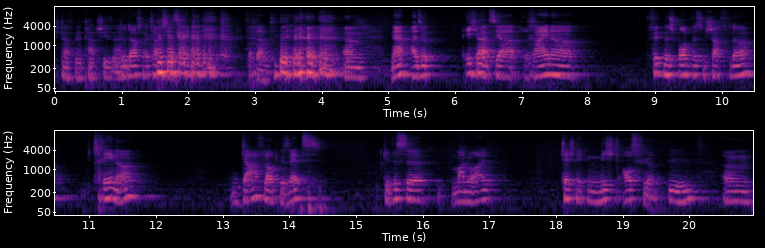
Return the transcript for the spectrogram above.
Ich darf mehr touchy sein. Du darfst mehr touchy sein. Verdammt. ähm, na, also ich ja. als ja reiner Fitness-Sportwissenschaftler, Trainer, darf laut Gesetz gewisse Manualtechniken nicht ausführen, Mhm. ähm,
